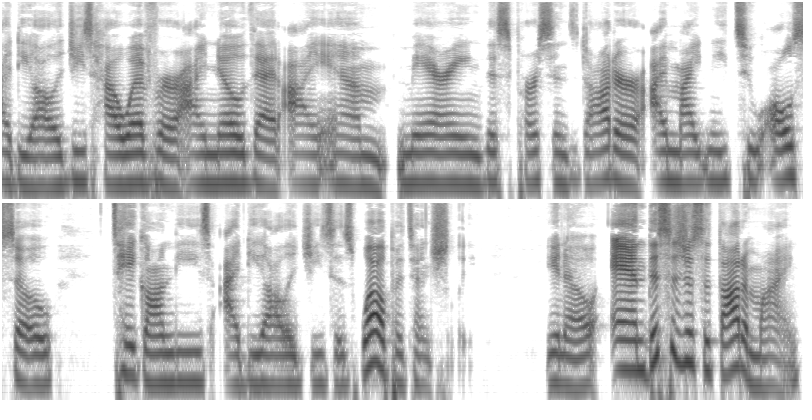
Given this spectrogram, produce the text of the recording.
ideologies, however, I know that I am marrying this person's daughter, I might need to also take on these ideologies as well, potentially, you know? And this is just a thought of mine.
